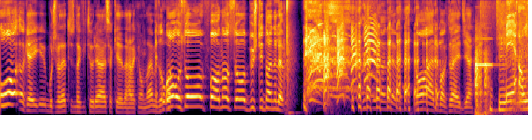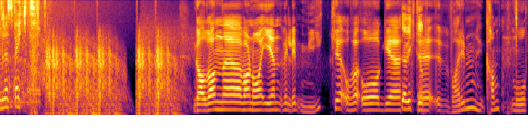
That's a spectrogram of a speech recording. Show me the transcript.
Og, ok, Bortsett fra det, tusen takk, Victoria. Jeg skal ikke, det her er ikke om deg. Men så, og, og så faen, altså! Bursdag 9-11. Nå er jeg tilbake til å være edgy her. Med all respekt. Galvan eh, var nå i en veldig myk eh, og, og eh, er eh, varm kamp mot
